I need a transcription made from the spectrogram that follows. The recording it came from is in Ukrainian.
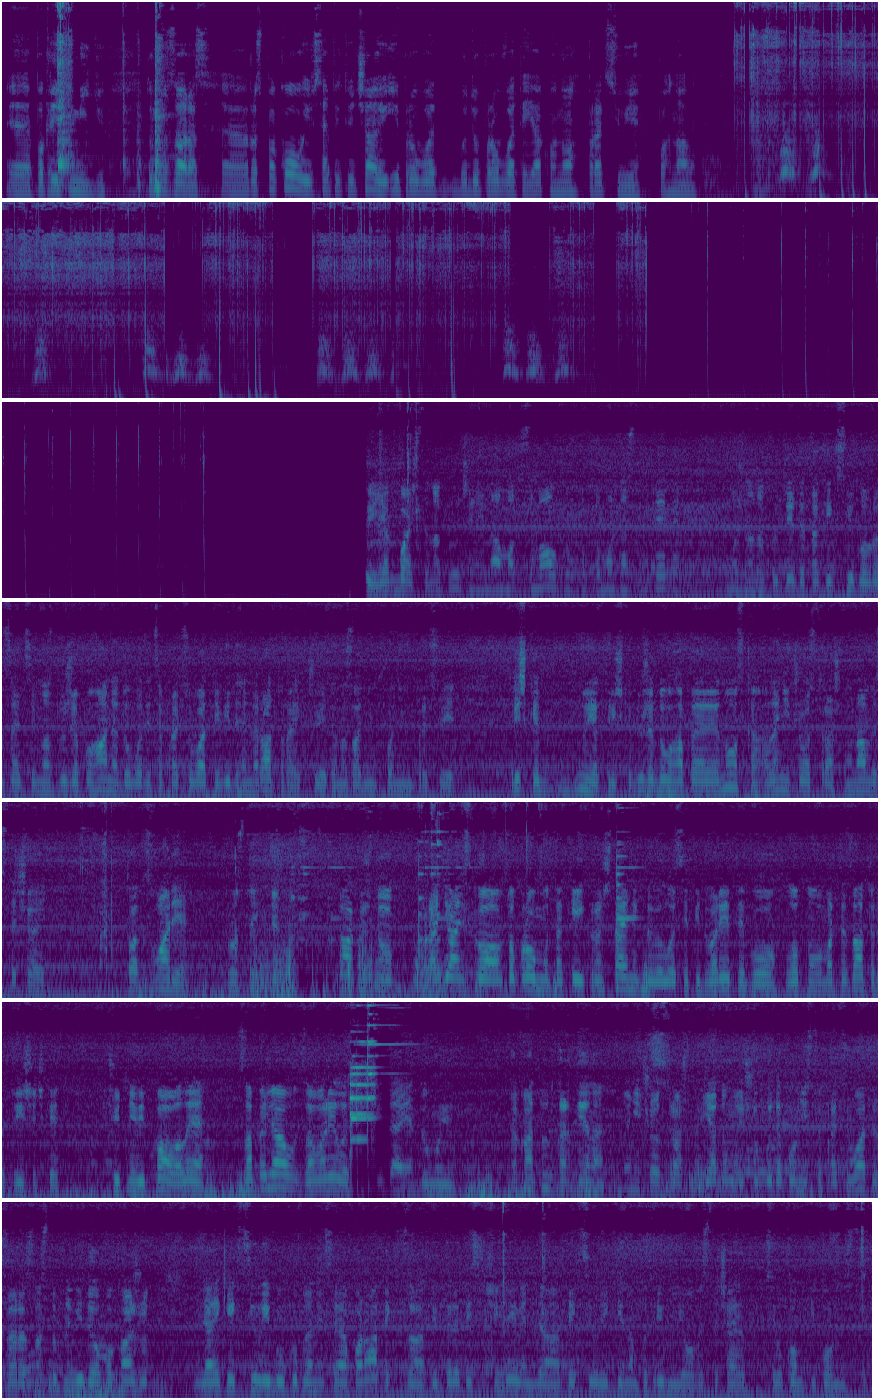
е, покриті міддю. Тому зараз е, розпаковую, все підключаю і пробувати, буду пробувати, як воно працює. Погнали. Як бачите, накручений на максималку, тобто можна скрутити, можна накрутити, так як світло в розетці в нас дуже погане, доводиться працювати від генератора, як чуєте, на задньому фоні він працює. Трішки, ну як трішки, дуже довга переноска, але нічого страшного, нам вистачає. Так зварює, просто як приклад. Також до радянського автопрому такий кронштейник довелося підварити, бо лопнув амортизатор трішечки, чуть не відпав, але запиляв, заварилось, іде, я думаю. Така тут картина, ну нічого страшного. Я думаю, що буде повністю працювати. Зараз наступне відео покажу, для яких цілей був куплений цей апаратик за півтори тисячі гривень. Для тих цілей, які нам потрібні, його вистачає цілком і повністю.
